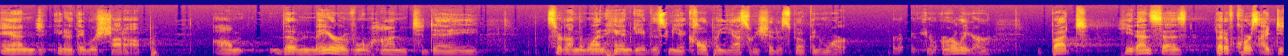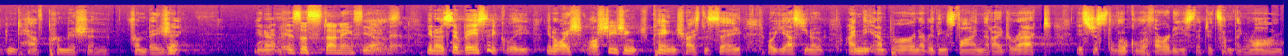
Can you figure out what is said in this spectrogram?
And, you know, they were shut up. Um, the mayor of Wuhan today sort of on the one hand gave this mea culpa, yes, we should have spoken more you know, earlier, but he then says, but of course I didn't have permission from Beijing. You know, it's a stunning statement. Yes. You know, so basically, you know, while Xi Jinping tries to say, "Oh yes, you know, I'm the emperor and everything's fine that I direct. It's just the local authorities that did something wrong."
